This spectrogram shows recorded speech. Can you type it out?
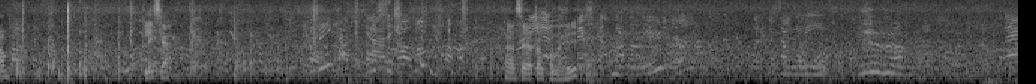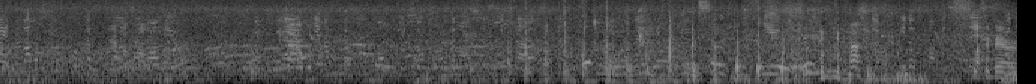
dem. Felicia. Jag säger att de kommer hit. Fluffy bear.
